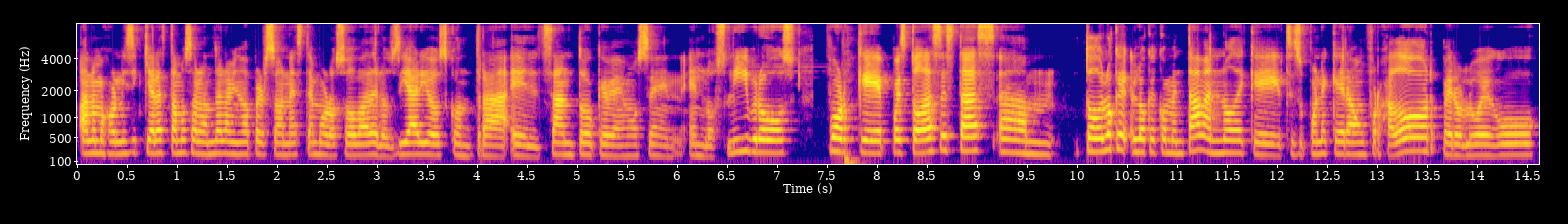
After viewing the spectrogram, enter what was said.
a lo mejor ni siquiera estamos hablando de la misma persona, este Morozova de los diarios contra el santo que vemos en, en los libros, porque pues todas estas, todo lo que, lo que comentaban, ¿no? De que se supone que era un forjador, pero luego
